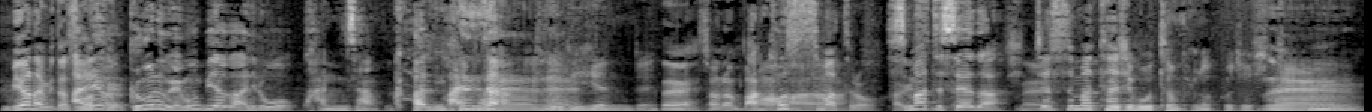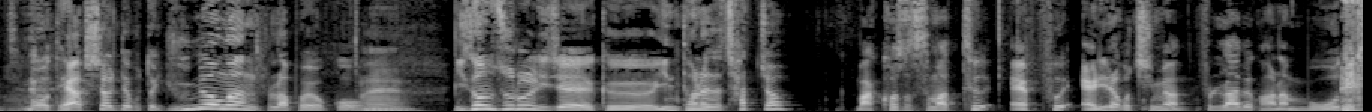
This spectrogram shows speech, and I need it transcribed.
미안합니다, 스마트. 아니요, 그거는 외모 비하가 아니고 관상. 관상. 못 이기겠는데. 네, 저는 마커스 스마트로. 스마트 세다. 진짜 스마트하지 못한 flopper죠. 진짜. 네. 음, 뭐 대학 시절 때부터 유명한 flopper였고 네. 이 선수를 이제 그 인터넷에 찾죠. 마커스 스마트 FL이라고 치면 flop에 관한 모든 게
